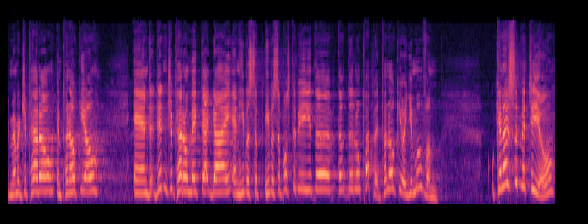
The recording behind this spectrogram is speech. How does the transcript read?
remember Geppetto and Pinocchio? And didn't Geppetto make that guy? And he was, he was supposed to be the, the, the little puppet, Pinocchio. You move him. Can I submit to you?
